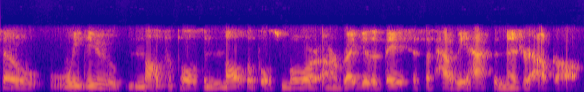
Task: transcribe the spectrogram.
So we do multiples and multiples more on a regular basis of how we have to measure alcohol.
